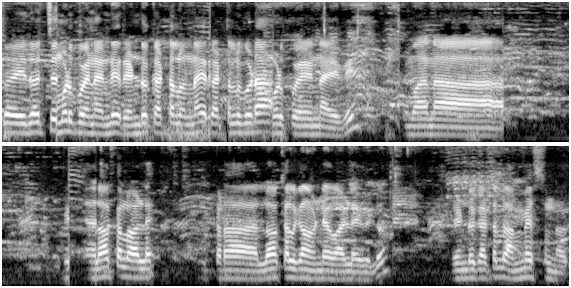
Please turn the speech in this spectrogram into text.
సో ఇది వచ్చి మూడిపోయినాయండి రెండు కట్టలు ఉన్నాయి. కట్టలు కూడా మూడిపోయినాయి ఉన్నాయి ఇవి. మన లోకల్ వాళ్ళే ఇక్కడ లోకల్గా ఉండే వాళ్ళే వీళ్ళు. రెండు గంటలు అమ్మేస్తున్నారు.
